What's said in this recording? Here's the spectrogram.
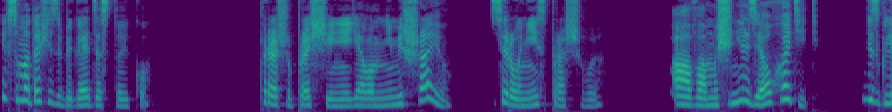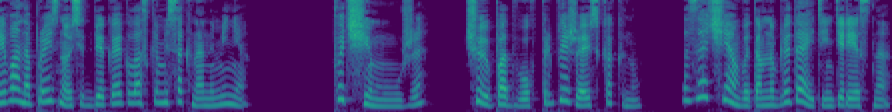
и в суматохе забегает за стойку. «Прошу прощения, я вам не мешаю?» С иронией спрашиваю. «А вам еще нельзя уходить?» Визгливо она произносит, бегая глазками с окна на меня. «Почему же?» Чую подвох, приближаюсь к окну. «Зачем вы там наблюдаете, интересно?»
